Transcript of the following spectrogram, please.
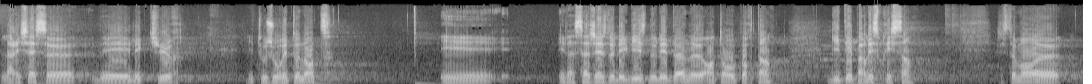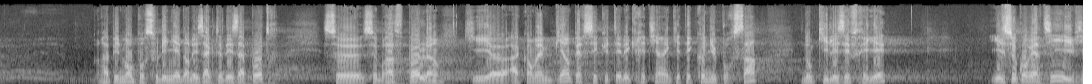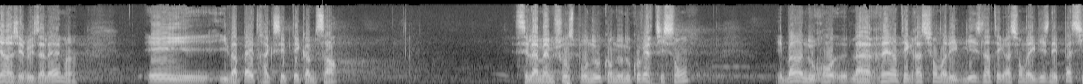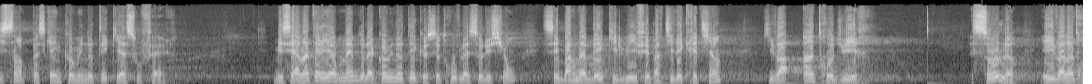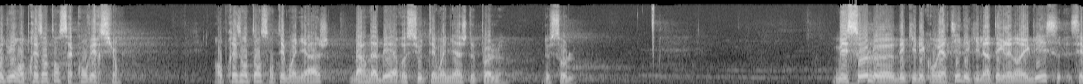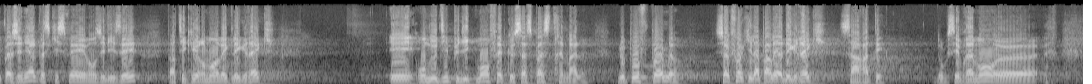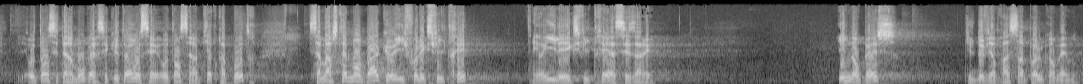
La richesse euh, des lectures est toujours étonnante et, la sagesse de l'Église nous les donne euh, en temps opportun, guidée par l'Esprit Saint. Justement, euh, rapidement pour souligner dans les actes des apôtres, ce, brave Paul qui a quand même bien persécuté les chrétiens et qui était connu pour ça, donc qui les effrayait, il se convertit, il vient à Jérusalem et il va pas être accepté comme ça. C'est la même chose pour nous quand nous nous convertissons. Eh ben, la réintégration dans l'Église, l'intégration dans l'Église n'est pas si simple parce qu'il y a une communauté qui a souffert. Mais c'est à l'intérieur même de la communauté que se trouve la solution. C'est Barnabé, qui lui fait partie des chrétiens, qui va introduire Saul, et il va l'introduire en présentant sa conversion. En présentant son témoignage, Barnabé a reçu le témoignage de Paul, de Saul. Mais Saul, euh, dès qu'il est converti, dès qu'il est intégré dans l'Église, c'est pas génial parce qu'il se met à évangéliser, particulièrement avec les Grecs. Et on nous dit pudiquement en fait que ça se passe très mal. Le pauvre Paul, chaque fois qu'il a parlé à des Grecs, ça a raté. Donc c'est vraiment euh, autant c'était un bon persécuteur, autant c'est un piètre apôtre. Ça marche tellement pas qu'il faut l'exfiltrer. Et il est exfiltré à Césarée. Il n'empêche qu'il deviendra Saint Paul quand même.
